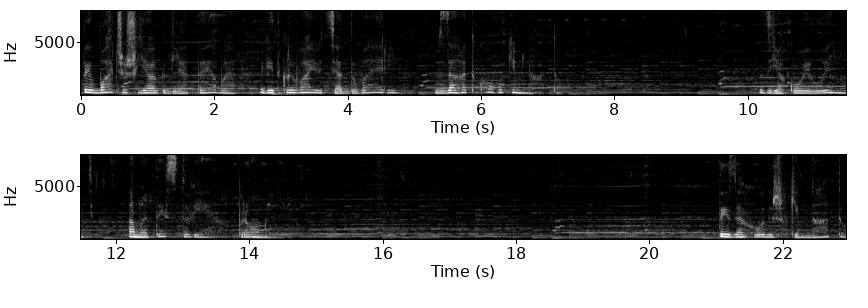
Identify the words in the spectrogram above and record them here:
ти бачиш, як для тебе відкриваються двері в загадкову кімнату, з якої линуть аметистові промені. Ти заходиш в кімнату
